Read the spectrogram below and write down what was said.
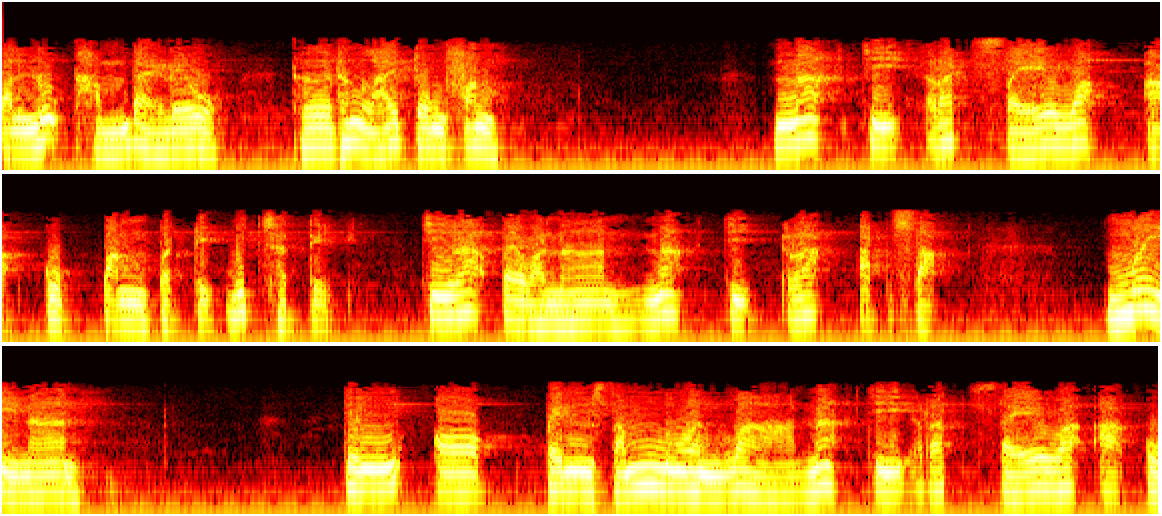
บรรลุธรรมได้เร็ว เธอทั้งหลายจงฟังณจิรัตเสวะอกุปังปฏิวิชติ จิระแปลว่านานณจิระอัตสะไม่นาน จึงออกเป็นสำนวนว่าณจิรัตเสวะอกุ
